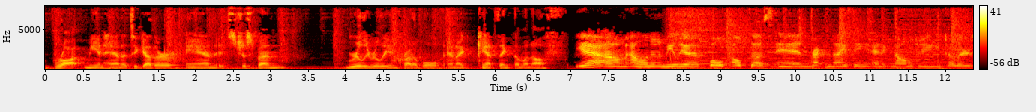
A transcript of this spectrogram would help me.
brought me and Hannah together and it's just been really, really incredible and I can't thank them enough. Yeah, um, Alan and Emilia have both helped us in recognizing and acknowledging each other's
